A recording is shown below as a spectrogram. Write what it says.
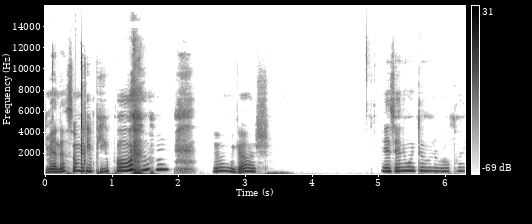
Man, there's so many people. oh my gosh. Is anyone doing a roleplay?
